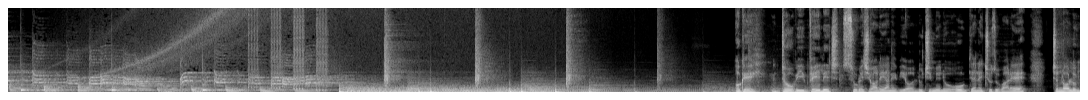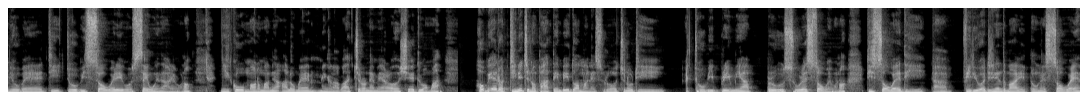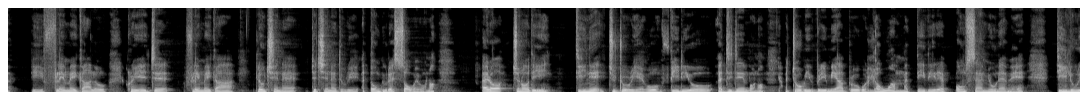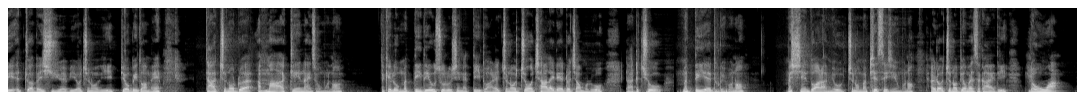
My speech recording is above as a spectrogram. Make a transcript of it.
Okay Adobe Village ဆိုတဲ့ရွာလေးကနေပြီးတော့လူကြီးမင်းတို့ကိုပြန်လဲကြိုဆိုပါရစေကျွန်တော်လိုမျိုးပဲဒီ Adobe software တွေကိုစိတ်ဝင်စားတယ်ပေါ့နော်ညီကိုမောင်နှမများအားလုံးပဲမင်္ဂလာပါကျွန်တော်နာမည်ကတော့ share သူအောင်ပါဟုတ်ပြီအဲ့တော့ဒီနေ့ကျွန်တော်ဘာသင်ပေးသွားမှာလဲဆိုတော့ကျွန်တော်ဒီ Adobe Premiere Pro ဆိုတဲ့ software ပေါ့နော်ဒီ software ဒီဒါ video editing သမားတွေသုံးတဲ့ software ဒီ Filmmaker လို့ creative Filmmaker လုပ်ချင်တဲ့ဖြစ်ချင်တဲ့သူတွေအသုံးပြုတဲ့ software ပေါ့နော်အဲ့တော့ကျွန်တော်ဒီဒီနေ့ tutorial ကို video editing ပေါ့နော် Adobe Premiere Pro ကိုလုံးဝမသိသေးတဲ့ပုံစံမျိုးနဲ့ပဲဒီလူတွေအတွက်ပဲရည်ရွယ်ပြီးတော့ကျွန်တော်ဒီပြောပေးသွားမယ်ဒါကျွန်တော်တို့အမှားအကင်းနိုင်ဆုံးပေါ့နော် တကယ်လို့မသိသေးဘူးဆိုလို့ရှိရင်လည်းသိသွားတယ်ကျွန်တော်ကြော်ချလိုက်တဲ့အတွက်ကြောင့်မလို့ဒါတချို့မသိတဲ့သူတွေပေါ့နော်မရှင်းသွားတာမျိုးကျွန်တော်မဖြစ်စေချင်ဘူးပေါ့နော်အဲ့တော့ကျွန်တော်ပြောမယ့်စကားရည်ဒီလုံးဝ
